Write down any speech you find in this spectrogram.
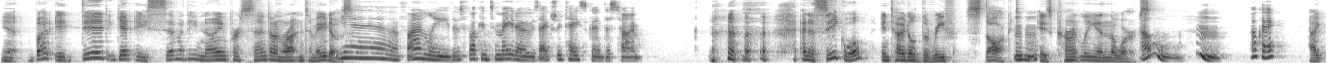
Yeah, but it did get a 79% on Rotten Tomatoes. Yeah, finally, those fucking tomatoes actually taste good this time. and a sequel entitled The Reef Stalked Mhm. is currently in the works. Oh, hmm. Okay. I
